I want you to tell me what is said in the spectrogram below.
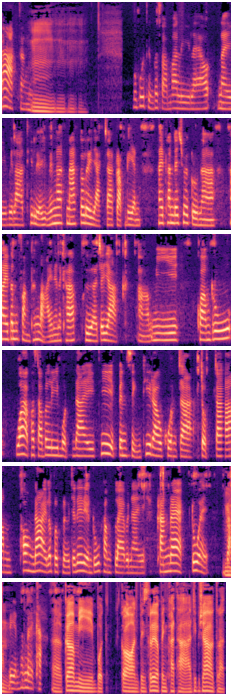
ยากจังเลยอืมอืมอืม เมื่อพูดถึงภาษาบาลีแล้วในเวลาที่เหลืออยู่ไม่มากนัก ก็เลยอยากจะกลับเรียน ให้ท่านได้ช่วยกรุณา ให้ท่านผู้ฟังทั้งหลายเนี่ยนะคะเผื่อจะอยากมีความรู้ว่าภาษาบาลีบทใดที่เป็นสิ่งที่เราควรจะจดจำท่องได้ แล้วเผลอๆจะได้เรียนรู้คำแปลไปในครั้งแรกด้วยกลับเรียนท่านเลยค่ะก็มีบทกรเป็นเรียกเป็นคาถาที่พระเจ้าตรัส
